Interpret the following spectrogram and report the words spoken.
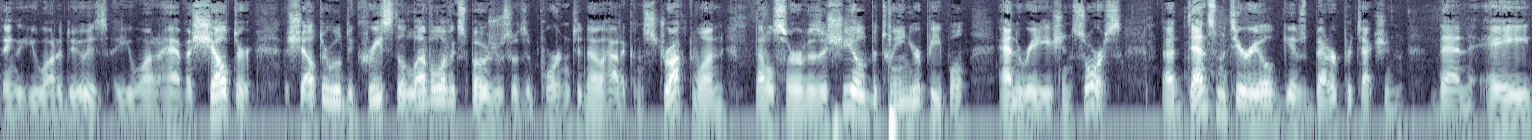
thing that you want to do is you want to have a shelter. A shelter will decrease the level of exposure, so it's important to know how to construct one that'll serve as a shield between your people and the radiation source. A dense material gives better protection than a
